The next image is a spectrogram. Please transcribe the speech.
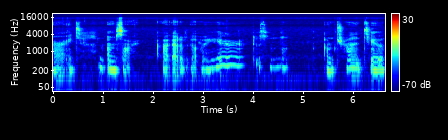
gonna Alright. I'm sorry. I added it over here. Just, I'm trying to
